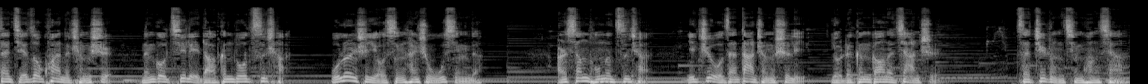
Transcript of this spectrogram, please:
在节奏快的城市，能够积累到更多资产，无论是有形还是无形的；而相同的资产，也只有在大城市里有着更高的价值。在这种情况下，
